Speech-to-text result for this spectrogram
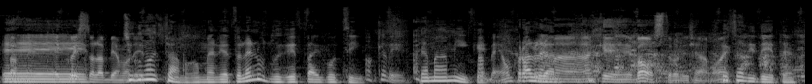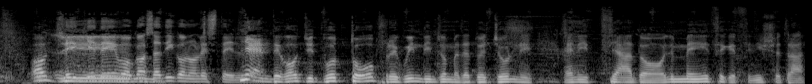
vabbè, e questo l'abbiamo ci detto. conosciamo con Maria Sole, è inutile che fai così. Ho capito. Siamo amiche. Vabbè, è un problema anche vostro, diciamo. eh. Cosa ridete? Oggi... Le chiedevo cosa dicono le stelle. Niente, oggi è 2 ottobre, quindi insomma da due giorni è iniziato il mese che finisce tra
